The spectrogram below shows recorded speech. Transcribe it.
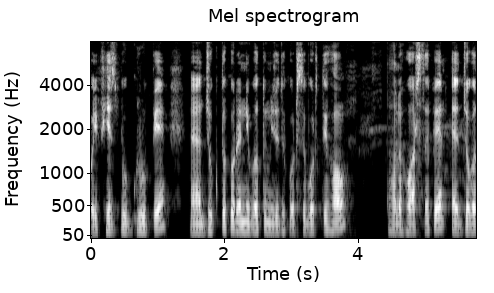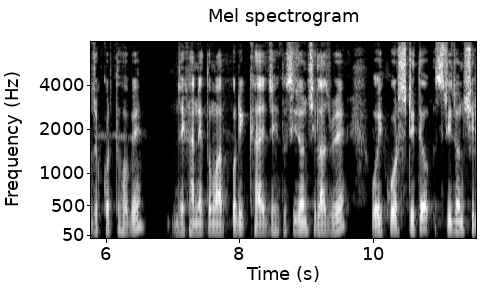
ওই ফেসবুক গ্রুপে যুক্ত করে নিব। তুমি যদি কোর্সে ভর্তি হও, তাহলে হোয়াটসঅ্যাপে যোগাযোগ করতে হবে। যেখানে তোমার পরীক্ষায় যেহেতু সৃজনশীল আসবে, ওই কোর্সটিতেও সৃজনশীল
